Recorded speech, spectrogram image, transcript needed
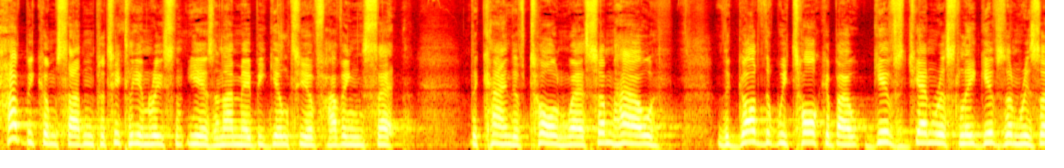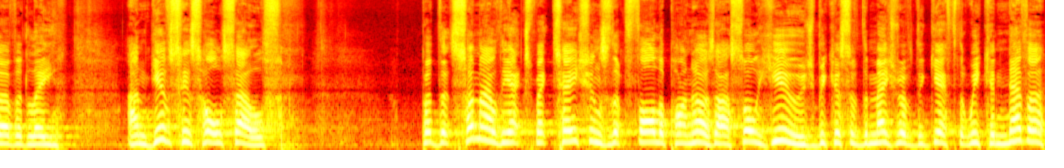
have become saddened, particularly in recent years, and I may be guilty of having set the kind of tone where somehow the God that we talk about gives generously, gives unreservedly, and gives his whole self, but that somehow the expectations that fall upon us are so huge because of the measure of the gift that we can never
